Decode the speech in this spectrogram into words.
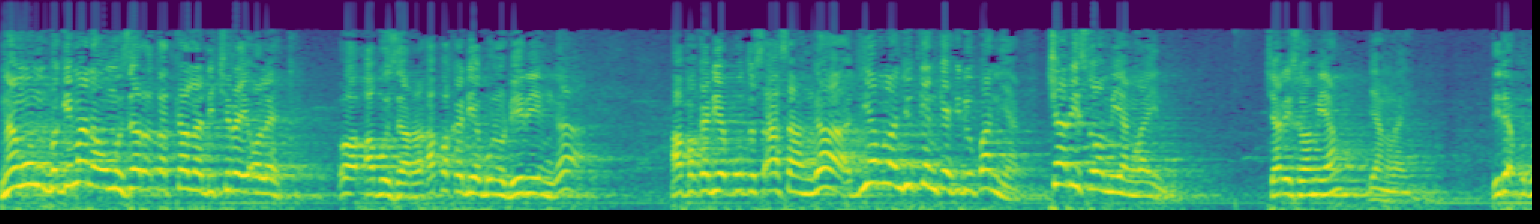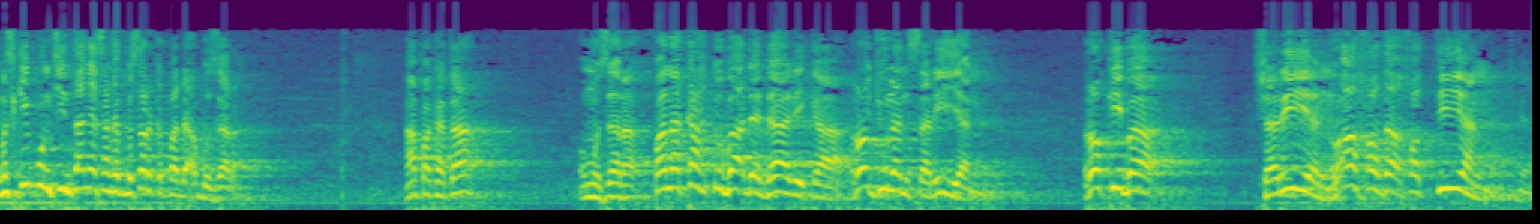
Namun bagaimana Ummu Zara tatkala dicerai oleh oh, Abu Zara? Apakah dia bunuh diri? Enggak. Apakah dia putus asa? Enggak. Dia melanjutkan kehidupannya, cari suami yang lain. Cari suami yang yang lain. Tidak meskipun cintanya sangat besar kepada Abu Zara. Apa kata Ummu Zara? Panakahtu ba'da dalika rajulan sariyan. Rakiba syariyan wa akhadha khattiyan. Ya.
